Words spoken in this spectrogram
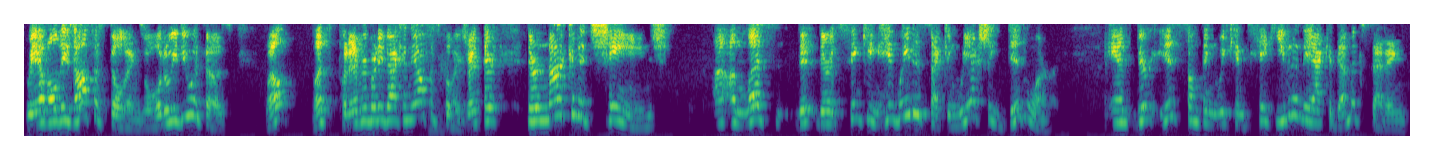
We have all these office buildings. Well what do we do with those? Well let's put everybody back in the office buildings right? They're they're not going to change uh, unless they're, they're thinking hey wait a second we actually did learn. And there is something we can take even in the academic setting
